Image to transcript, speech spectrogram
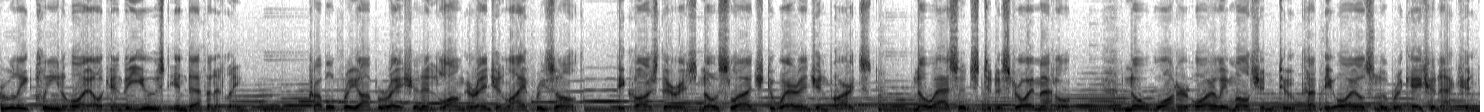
Truly clean oil can be used indefinitely. Trouble-free operation and longer engine life result because there is no sludge to wear engine parts, no acids to destroy metal, no water-oil emulsion to cut the oil's lubrication action,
